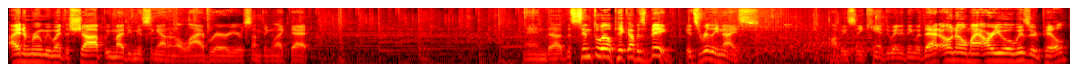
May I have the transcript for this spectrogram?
item room, we went to shop. We might be missing out on a library or something like that. And uh, the Synthoil pickup is big. It's really nice. Obviously, can't do anything with that. Oh no, my Are You a Wizard pill.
